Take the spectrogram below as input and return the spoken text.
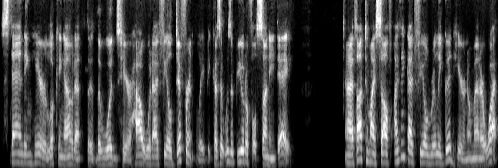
standing here looking out at the, the woods here? How would I feel differently? Because it was a beautiful sunny day. And I thought to myself, I think I'd feel really good here no matter what.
